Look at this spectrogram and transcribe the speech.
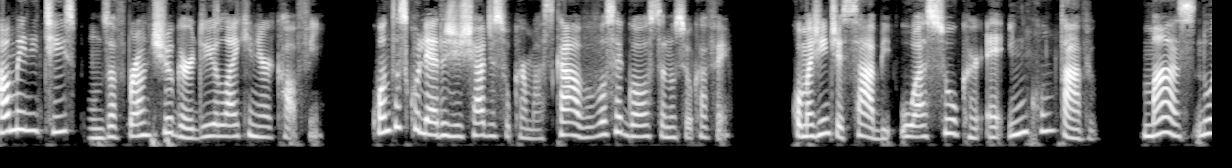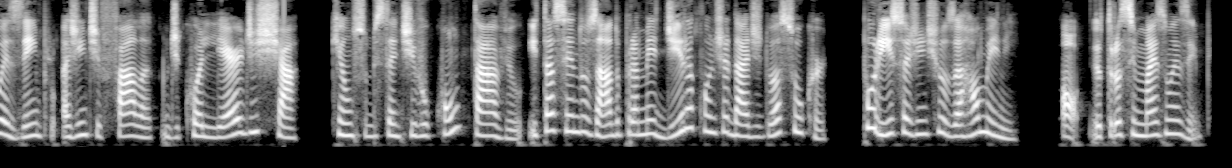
How many teaspoons of brown sugar do you like in your coffee? Quantas colheres de chá de açúcar mascavo você gosta no seu café? Como a gente sabe, o açúcar é incontável. Mas, no exemplo, a gente fala de colher de chá que é um substantivo contável e está sendo usado para medir a quantidade do açúcar. Por isso a gente usa how many. Ó, oh, eu trouxe mais um exemplo.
